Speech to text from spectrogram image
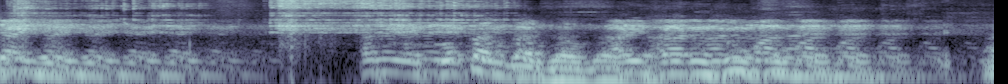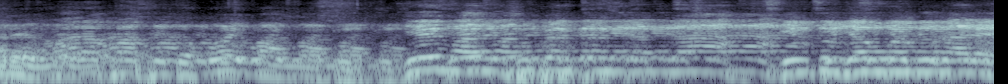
જાય અરે કોકન કરજો. તારી સાથે શું માલ અરે મારા પાસે તો કોઈ માલ નથી. જે કરીને રત્ના જીવતું જવું હોય તો તારે.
